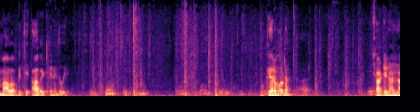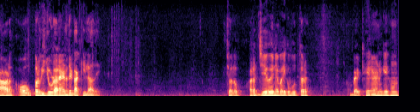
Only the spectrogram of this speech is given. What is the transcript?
ਮਾਪੇ ਕਿੱਥੇ? ਆ ਬੈਠੇ ਨੇ ਦੋਏ। ਓਕੇ ਰਿਪੋਰਟ ਛੱਡ ਇਹਨਾਂ ਨਾਲ, ਉਹ ਉੱਪਰ ਵੀ ਜੋੜਾ ਰਹਿਣ ਦੇ, ਟਾਕੀ ਲਾ ਦੇ। ਚਲੋ, ਰੱਜੇ ਹੋਏ ਨੇ ਬਾਈ ਕਬੂਤਰ। ਬੈਠੇ ਰਹਿਣਗੇ ਹੁਣ।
